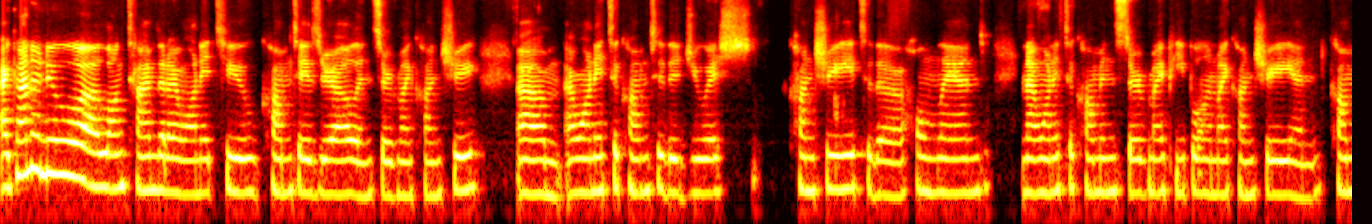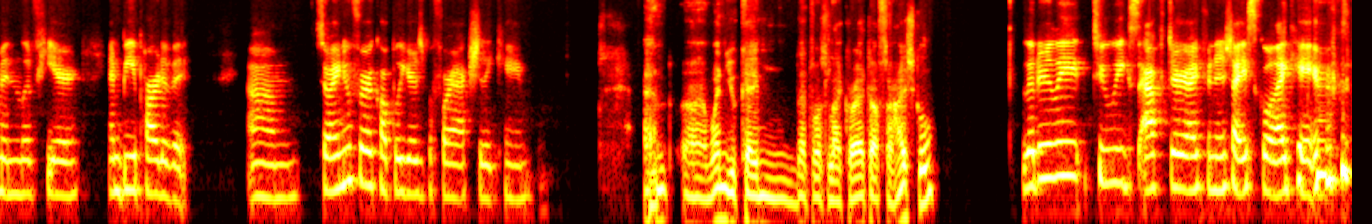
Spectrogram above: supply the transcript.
I kind of knew a long time that I wanted to come to Israel and serve my country. Um, I wanted to come to the Jewish country, to the homeland, and I wanted to come and serve my people and my country and come and live here and be part of it. Um, so I knew for a couple years before I actually came. And uh, when you came, that was like right after high school? Literally two weeks after I finished high school, I came.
